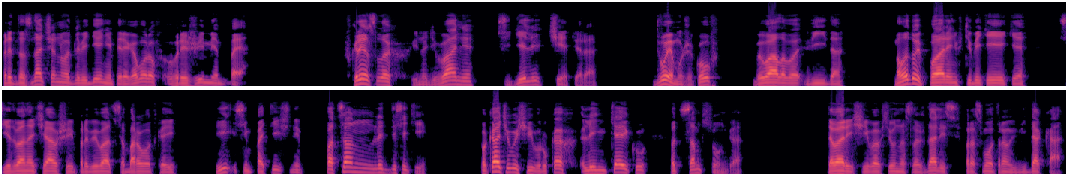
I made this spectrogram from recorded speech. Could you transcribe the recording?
предназначенного для ведения переговоров в режиме «Б». В креслах и на диване сидели четверо. Двое мужиков бывалого вида, молодой парень в тюбетейке с едва начавшей пробиваться бородкой и симпатичный пацан лет десяти, покачивающий в руках лентяйку от Самсунга. Товарищи вовсю наслаждались просмотром видака.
